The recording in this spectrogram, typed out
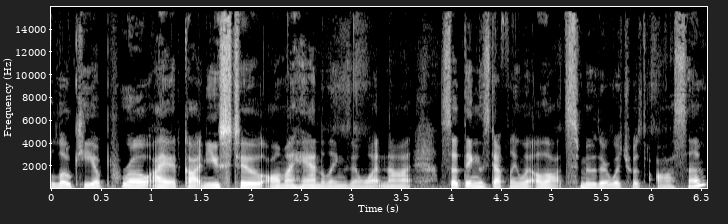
low key a pro. I had gotten used to all my handlings and whatnot. So things definitely went a lot smoother, which was awesome.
